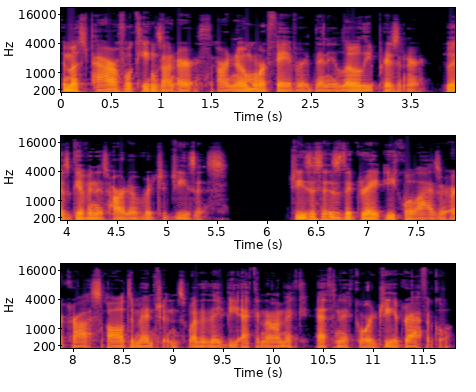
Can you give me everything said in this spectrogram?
The most powerful kings on earth are no more favored than a lowly prisoner who has given his heart over to Jesus. Jesus is the great equalizer across all dimensions, whether they be economic, ethnic, or geographical.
